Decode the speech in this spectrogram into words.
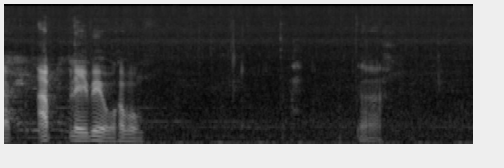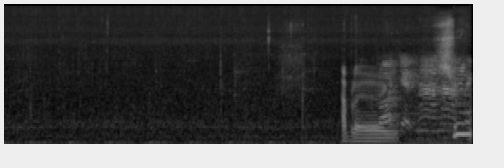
ครับมันลงมาแล้วอัพ AWM หเลนึ่งเวลครับผมอ่าอัพเลยร้อยเจ็ดห้าหน้าชิเซ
